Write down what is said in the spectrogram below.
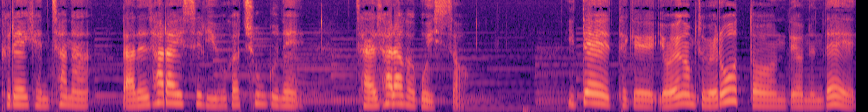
그래, 괜찮아. 나는 살아있을 이유가 충분해. 잘 살아가고 있어. 이때 되게 여행하면서 외로웠던 때였는데,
